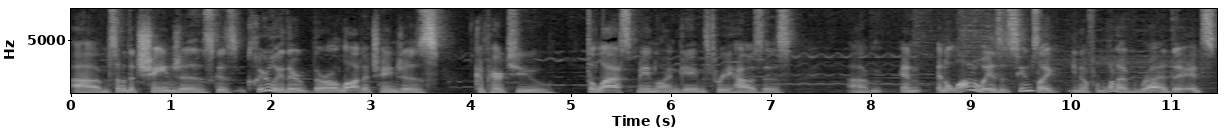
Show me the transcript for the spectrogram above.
um, some of the changes, because clearly there, there are a lot of changes compared to the last mainline game, Three Houses. Um, and in a lot of ways, it seems like, you know, from what I've read, it's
